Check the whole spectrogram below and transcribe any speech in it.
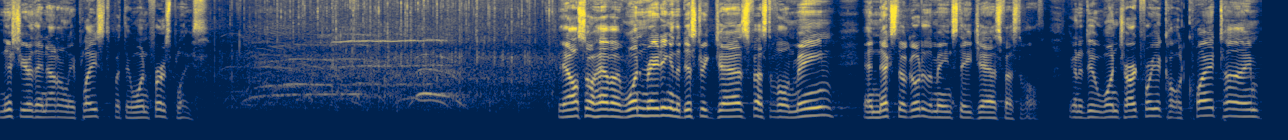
And this year they not only placed, but they won first place. They also have a one rating in the District Jazz Festival in Maine, and next they'll go to the Maine State Jazz Festival. They're going to do one chart for you called Quiet Time.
